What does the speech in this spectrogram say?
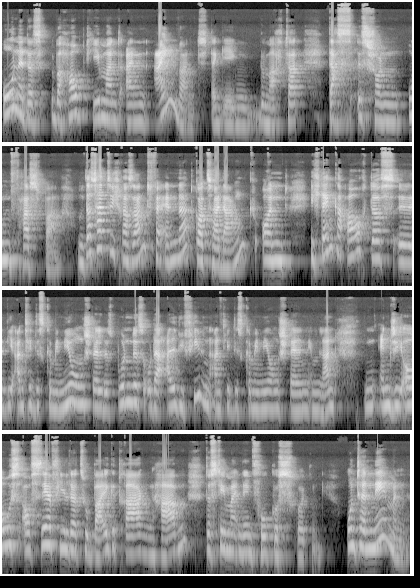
ohne dass überhaupt jemand einen Einwand dagegen gemacht hat, das ist schon unfassbar. Und das hat sich rasant verändert, Gott sei Dank. Und ich denke auch, dass äh, die Antidiskriminierungsstelle des Bundes oder all die vielen Antidiskriminierungsstellen im Land, NGOs, auch sehr viel dazu beigetragen haben, das Thema in den Fokus rücken wirken. Unternehmen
